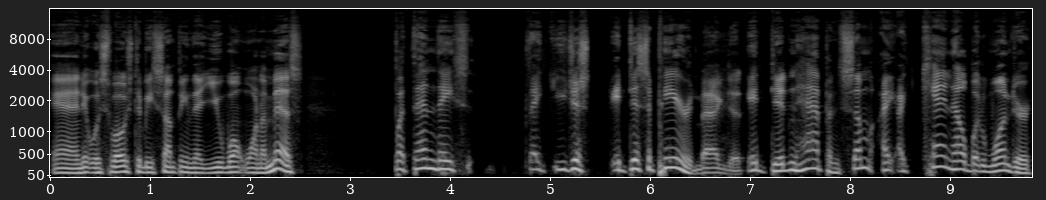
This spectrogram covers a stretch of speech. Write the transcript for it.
and it was supposed to be something that you won't want to miss but then they they you just it disappeared. Bagged it. It didn't happen. Some I, I can't help but wonder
